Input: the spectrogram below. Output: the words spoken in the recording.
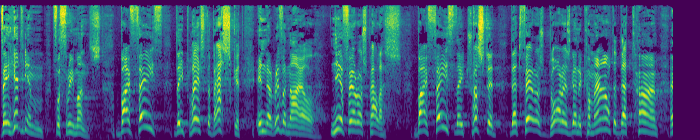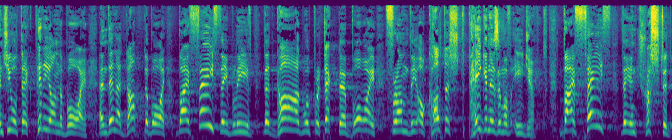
they hid him for three months. By faith, they placed the basket in the river Nile near Pharaoh's palace. By faith, they trusted that Pharaoh's daughter is going to come out at that time and she will take pity on the boy and then adopt the boy. By faith, they believed that God will protect their boy from the occultist paganism of Egypt. By faith, they entrusted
